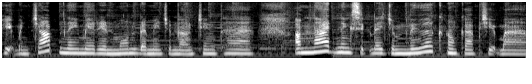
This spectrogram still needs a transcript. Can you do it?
ភាគបញ្ចប់នៃមេរៀនមុនដែលមានចំណងជើងថាអំណាចនិងសេចក្តីជំនឿក្នុងការព្យាបាល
